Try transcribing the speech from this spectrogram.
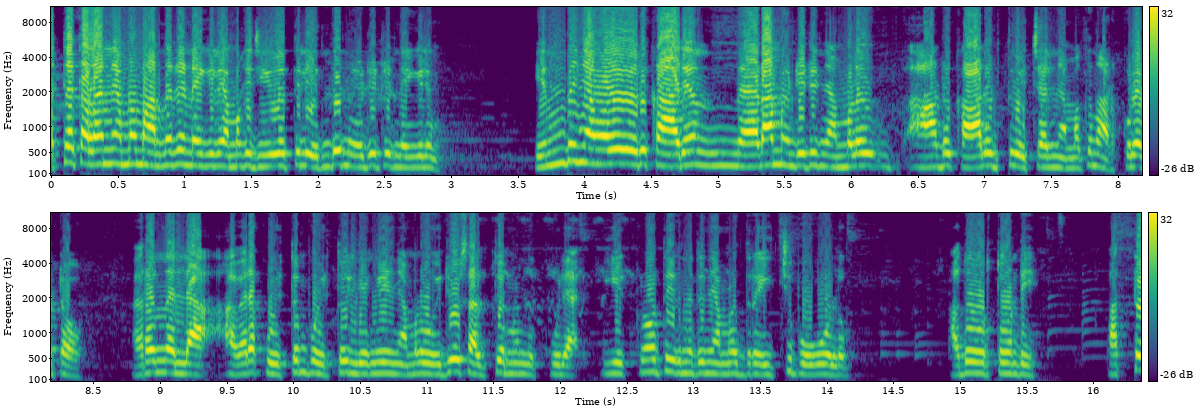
പറ്റ തള്ളാൻ നമ്മൾ മറന്നിട്ടുണ്ടെങ്കിൽ നമുക്ക് ജീവിതത്തിൽ എന്ത് നേടിയിട്ടുണ്ടെങ്കിലും എന്ത് നമ്മൾ ഒരു കാര്യം നേടാൻ വേണ്ടിയിട്ട് നമ്മൾ ആട് കാലെടുത്ത് വെച്ചാൽ നമുക്ക് നടക്കൂല കേട്ടോ വേറെ ഒന്നല്ല അവരെ കൊഴുത്തും പൊരുത്തും ഇല്ലെങ്കിൽ നമ്മൾ ഒരു സ്ഥലത്ത് നമ്മൾ നിൽക്കൂല. ഈ ഇക്കണോത്ത് ഇരുന്നിട്ട് നമ്മൾ ദ്രയിച്ചു പോവുള്ളൂ. അത് ഓർത്തോണ്ടേ. പത്ത്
